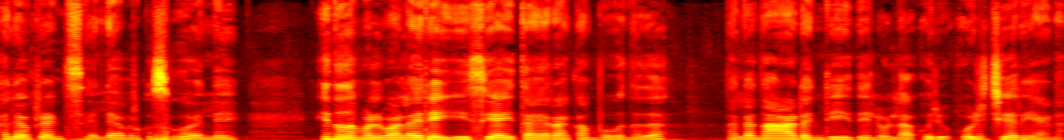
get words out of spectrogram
ഹലോ ഫ്രണ്ട്സ് എല്ലാവർക്കും സുഖമല്ലേ? ഇന്ന് നമ്മൾ വളരെ ഈസിയായി തയ്യാറാക്കാൻ പോകുന്നത് നല്ല നാടൻ രീതിയിലുള്ള ഒരു ഒഴിച്ചേറിയാണ്.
